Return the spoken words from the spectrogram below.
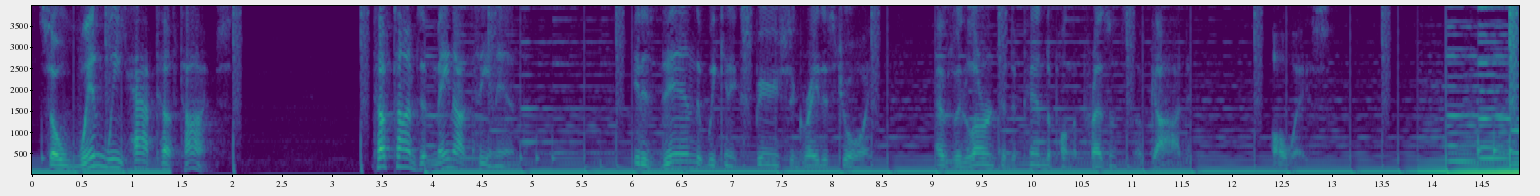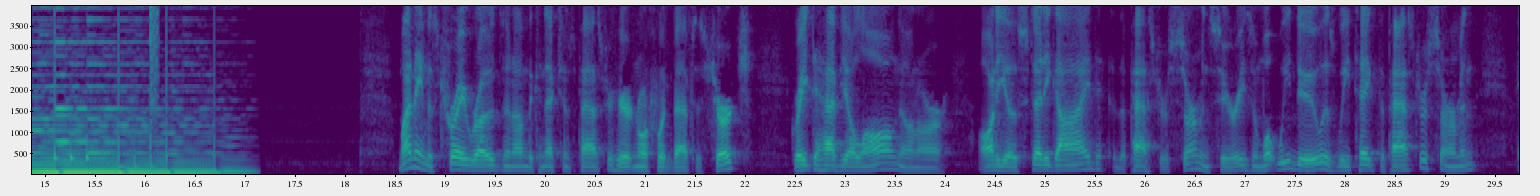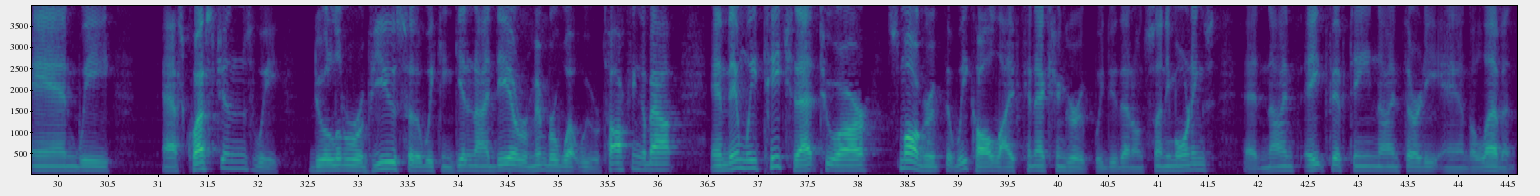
So when we have tough times, tough times that may not see an end, it is then that we can experience the greatest joy as we learn to depend upon the presence of God always. My name is Trey Rhodes, and I'm the Connections Pastor here at Northwood Baptist Church. Great to have you along on our audio study guide, the pastor's sermon series. And what we do is we take the pastor's sermon and we ask questions, we do a little review so that we can get an idea, remember what we were talking about, and then we teach that to our small group that we call Life Connection Group. We do that on Sunday mornings at 9, 8.15, 9.30, and 11.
